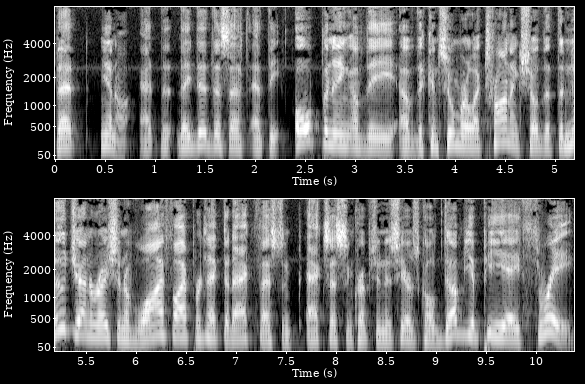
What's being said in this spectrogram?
that you know the, they did this at, at, the opening of the of the Consumer Electronics Show that the new generation of Wi-Fi protected access access encryption is here. It's called WPA3,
